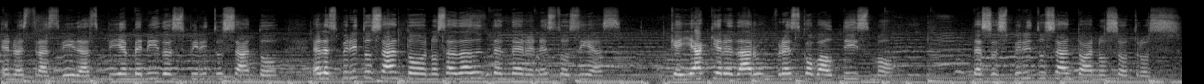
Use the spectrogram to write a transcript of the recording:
en nuestras vidas. Bienvenido Espíritu Santo. El Espíritu Santo nos ha dado a entender en estos días que ya quiere dar un fresco bautismo de su Espíritu Santo a nosotros.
